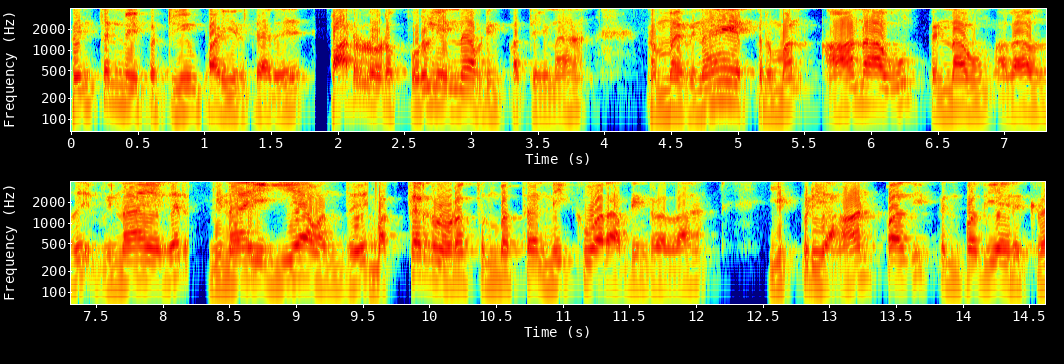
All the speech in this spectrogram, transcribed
பெண் தன்மை பற்றியும் பாடியிருக்காரு. பாடலோட பொருள் என்ன அப்படின்னு பாத்தீங்கன்னா நம்ம விநாயகர் பெருமான் ஆணாவும் பெண்ணாவும் அதாவது விநாயகர் விநாயகியா வந்து பக்தர்களோட துன்பத்தை நீக்குவார் அப்படின்றதான் இப்படி ஆண் பாதி பெண் பாதியா இருக்கிற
